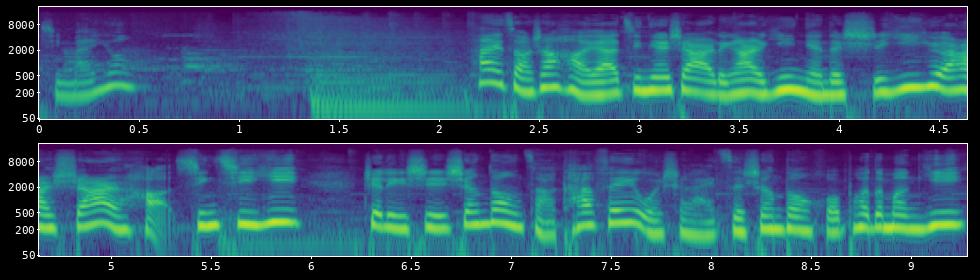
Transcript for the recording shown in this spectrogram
请慢用。嗨，早上好呀！今天是二零二一年的十一月二十二号，星期一。这里是生动早咖啡，我是来自生动活泼的梦一。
